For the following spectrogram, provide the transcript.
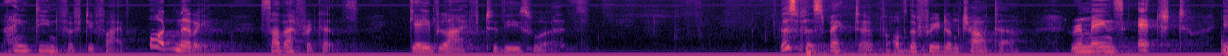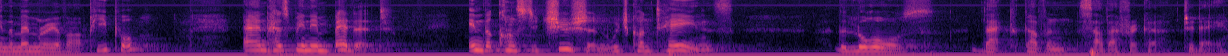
1955. Ordinary South Africans gave life to these words. This perspective of the Freedom Charter remains etched in the memory of our people and has been embedded in the Constitution, which contains the laws that govern South Africa today.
